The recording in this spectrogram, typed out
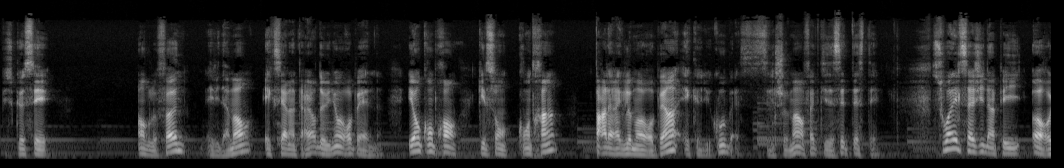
puisque c'est anglophone, évidemment, et que c'est à l'intérieur de l'Union européenne. Et on comprend qu'ils sont contraints par les règlements européens et que du coup, ben, c'est le chemin qu'ils essaient de tester. Soit il s'agit d'un pays hors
